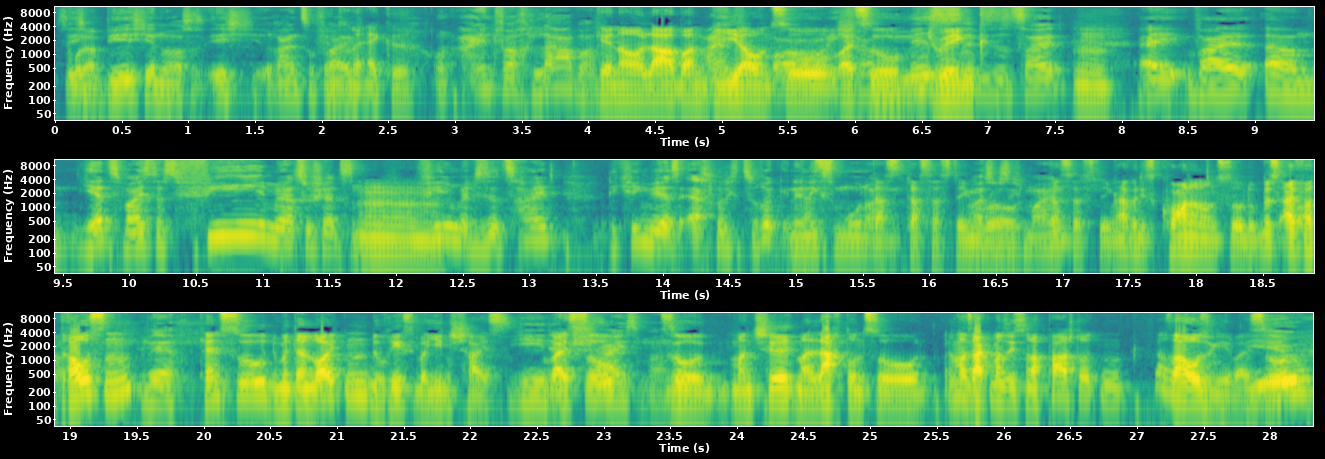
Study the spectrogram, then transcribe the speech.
sich Oder- ein Bierchen oder was weiß ich in so eine Ecke. Und einfach labern. Genau, labern, Bier Einfach, und so, oh, ich weißt du, vermisse Drink. diese Zeit. Mhm. Ey, weil ähm, jetzt weiß ich das viel mehr zu schätzen. Mhm. Viel mehr diese Zeit, die kriegen wir jetzt erstmal nicht zurück in den nächsten Monaten. Das, das ist das Ding, Weißt du, Bro. was ich meine? Das ist das Ding. Einfach dieses Cornern und so. Du bist einfach draußen. Ja. Kennst du, du mit deinen Leuten, du redest über jeden Scheiß. Jeden weißt Scheiß, du? Mann. So, man chillt, man lacht und so. Wenn man sagt man sich so nach ein paar Stunden, lass nach Hause gehen, weißt Jo. du?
